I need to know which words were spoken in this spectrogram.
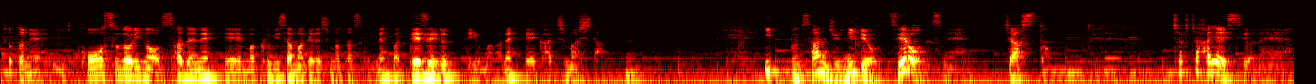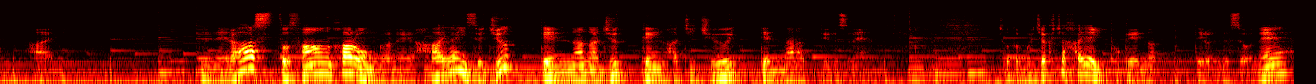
あちょっとねコース取りの差でね、えー、まあ、首差負けてしまったんですけどね、まあ、デゼルっていう馬がね、えー、勝ちました、うん、1分32秒0ですね。ジャスト。めちゃくちゃ速いですよね。はい。でねラスト3ハロンがね速いんですよ。10 10.7、10.8、11.7ってですね。ちょっとむちゃくちゃ速い時計になってるんですよね。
